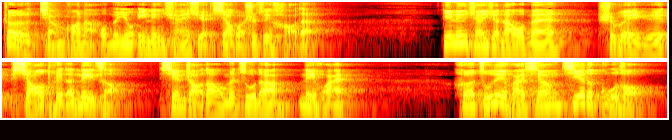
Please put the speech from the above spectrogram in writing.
这种情况呢，我们用阴陵泉穴效果是最好的。阴陵泉穴呢，我们是位于小腿的内侧，先找到我们足的内踝和足内踝相接的骨头，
